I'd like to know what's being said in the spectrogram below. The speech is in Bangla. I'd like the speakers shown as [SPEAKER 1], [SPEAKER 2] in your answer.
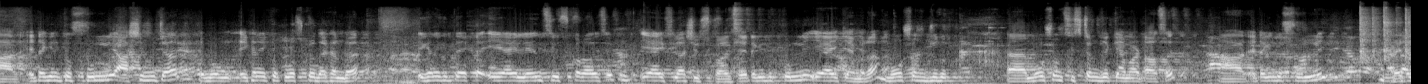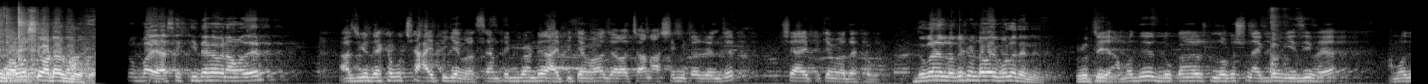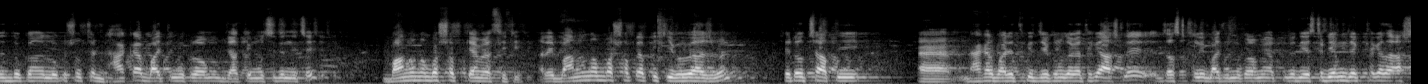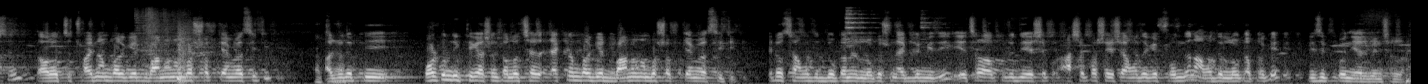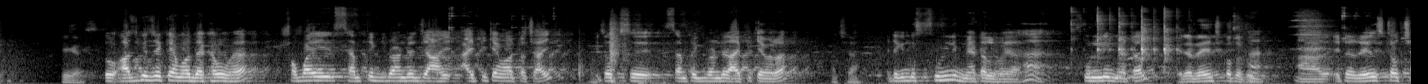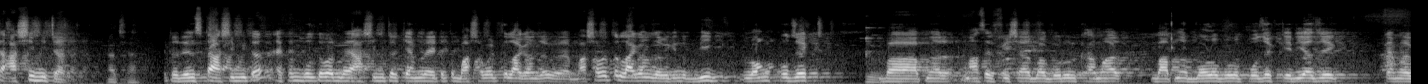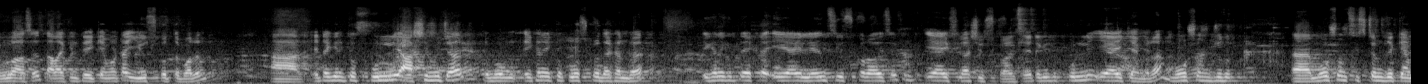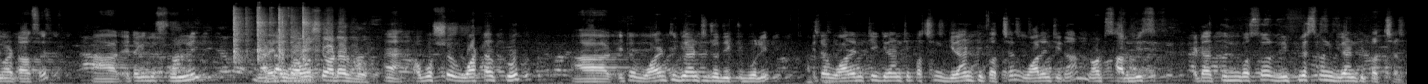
[SPEAKER 1] আর এটা কিন্তু ফুললি আশি মিটার এবং এখানে একটু ক্লোজ করে দেখেন ভাই। এখানে কিন্তু একটা এআই লেন্স ইউজ করা হয়েছে কিন্তু এআই ফ্ল্যাশ ইউজ করা হয়েছে। এটা কিন্তু ফুললি এআই ক্যামেরা মোশন যদি মোশন সিস্টেম যে ক্যামেরাটা আছে। আর এটা কিন্তু ফুললি
[SPEAKER 2] অবশ্যই অর্ডার প্রুফ ভাই আজকে কি দেখাবেন আমাদের?
[SPEAKER 1] আজকে দেখা হচ্ছে আইপি ক্যামেরা স্যামটেক ব্র্যান্ডের আইপি ক্যামেরা যারা চান আশি মিটার রেঞ্জের সে আইপি ক্যামেরা দেখাবো।
[SPEAKER 2] দোকানের লোকেশনটা ভাই বলে দেন।
[SPEAKER 1] আমাদের দোকানের লোকেশন একদম ইজি ভাইয়া। আমাদের দোকানের লোকেশন হচ্ছে ঢাকা বাইতুমুকরম জাতীয় মসজিদের নিচে। বান্ন নম্বর শপ ক্যামেরা সিটি আর এই বান্ন নম্বর শপে আপনি কীভাবে আসবেন? সেটা হচ্ছে আপনি ঢাকার বাইরে থেকে যে কোনো জায়গা থেকে আসলে জাস্ট খালি বাইতুমুকরমে আপনি যদি স্টেডিয়াম দিক থেকে আসছেন তাহলে হচ্ছে ছয় নম্বর গেট বান্ন নম্বর শপ ক্যামেরা সিটি আর যদি আপনি পল্টন দিক থেকে আসেন তাহলে হচ্ছে এক নম্বর গেট বান্ন নম্বর শপ ক্যামেরা সিটি এটা হচ্ছে আমাদের দোকানের লোকেশন একদম ইজি এছাড়াও আপনি যদি এসে আশেপাশে এসে আমাদেরকে ফোন দেন আমাদের লোক আপনাকে রিসিভ করে নিয়ে আসবে ইনশাল্লাহ
[SPEAKER 2] ঠিক আছে।
[SPEAKER 1] তো আজকে যে ক্যামেরা দেখাবো ভাইয়া সবাই স্যামটেক ব্র্যান্ডের যে আইপি ক্যামেরাটা চাই এটা হচ্ছে স্যামটেক ব্র্যান্ডের আইপি ক্যামেরা
[SPEAKER 2] আচ্ছা।
[SPEAKER 1] এটা কিন্তু ফুললি মেটাল ভাইয়া হ্যাঁ ফুললি মেটাল
[SPEAKER 2] এটা রেঞ্জ কতটুকু
[SPEAKER 1] হ্যাঁ আর এটা রেঞ্জটা হচ্ছে আশি মিটার।
[SPEAKER 2] আচ্ছা।
[SPEAKER 1] এটা রেঞ্জটা আশি মিটার। এখন বলতে পারেন ভাই আশি মিটার ক্যামেরা এটা তো বাসা বাড়িতে লাগানো যাবে বাসা বাড়িতে লাগানো যাবে কিন্তু বিগ লং প্রজেক্ট বা আপনার মাছের ফিশার বা গরুর খামার বা আপনার বড় বড় প্রজেক্ট এরিয়া যে ক্যামেরাগুলো আছে তারা কিন্তু এই ক্যামেরাটা ইউজ করতে পারেন। আর এটা কিন্তু ফুললি আশি মিটার এবং এখানে একটু ক্লোজ করে দেখান ভাই। এখানে কিন্তু একটা এআই লেন্স ইউজ করা হয়েছে কিন্তু এআই ফ্ল্যাশ ইউজ করা হয়েছে। এটা কিন্তু ফুললি এআই ক্যামেরা মোশন যদি মোশন সিস্টেম যে ক্যামেরাটা আছে। আর এটা কিন্তু ফুললি
[SPEAKER 2] অবশ্যই অর্ডার প্রুফ
[SPEAKER 1] হ্যাঁ অবশ্যই ওয়াটারপ্রুফ আর এটা ওয়ারেন্টি গ্যারান্টি যদি একটু বলি এটা ওয়ারেন্টি গ্যারান্টি পাচ্ছেন গ্যারান্টি পাচ্ছেন ওয়ারেন্টি না নট সার্ভিস এটা তিন বছর রিপ্লেসমেন্ট গ্যারান্টি পাচ্ছেন।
